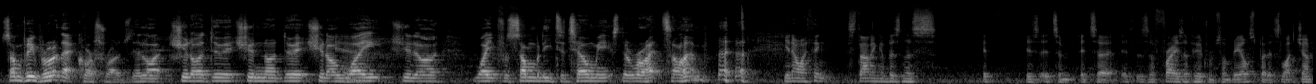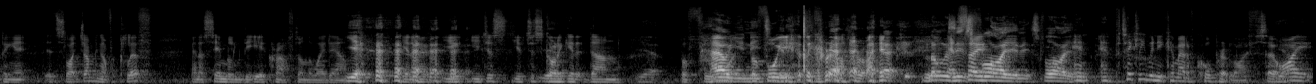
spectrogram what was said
some people are at that crossroads. They're like, should I do it? Shouldn't I do it? Should I Yeah. wait? Should I wait for somebody to tell me it's the right time? You know, I think starting a business is it's a it's a it's a phrase I've heard from somebody else, but it's like jumping at it's like jumping off a cliff and assembling the aircraft on the way down. yeah. You know, you, you just you've just got to get it done yeah. before How you before you hit the ground, right? as long as And it's so- flying, it's flying. And, and particularly when you come out of corporate life. So Yeah. I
